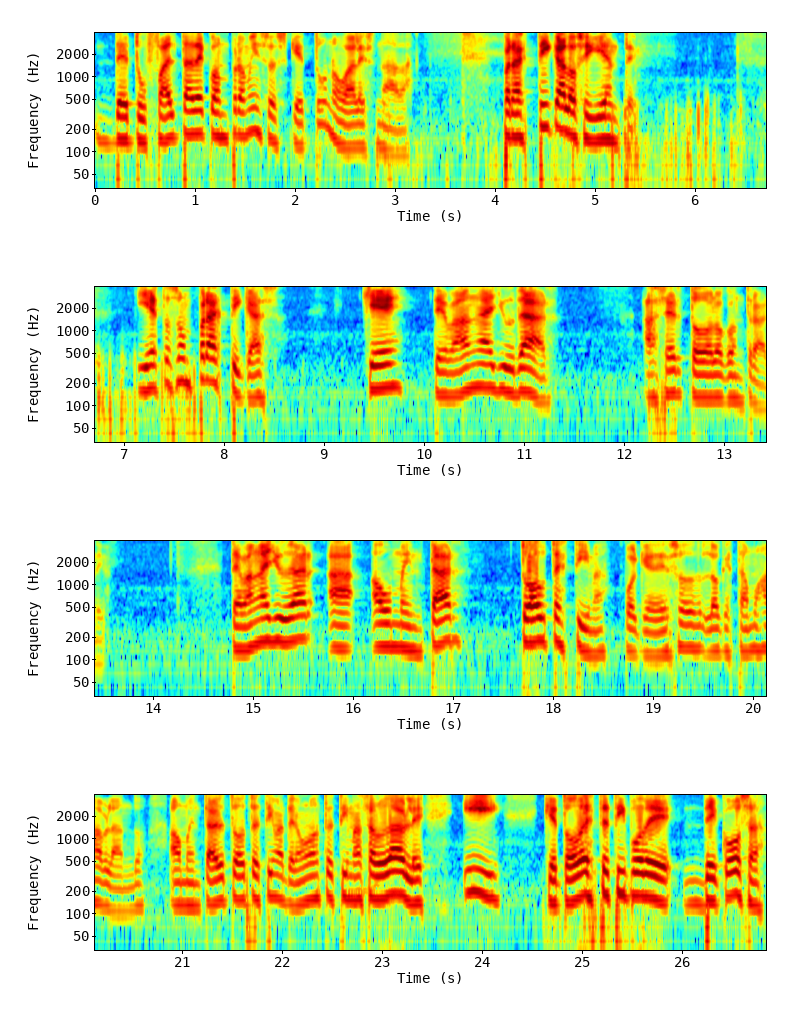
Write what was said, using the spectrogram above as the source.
de tu falta de compromiso es que tú no vales nada practica lo siguiente. Y estas son prácticas que te van a ayudar a hacer todo lo contrario. Te van a ayudar a aumentar tu autoestima, porque de eso es lo que estamos hablando, aumentar tu autoestima, tener una autoestima saludable y que todo este tipo de, de cosas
